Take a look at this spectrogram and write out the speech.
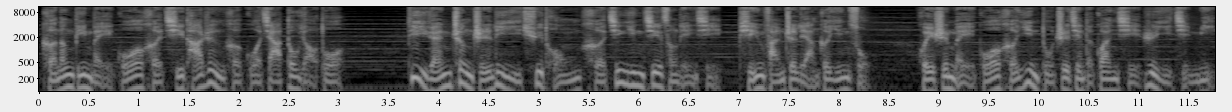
可能比美国和其他任何国家都要多。地缘政治利益趋同和精英阶层联系频繁这两个因素，会使美国和印度之间的关系日益紧密。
